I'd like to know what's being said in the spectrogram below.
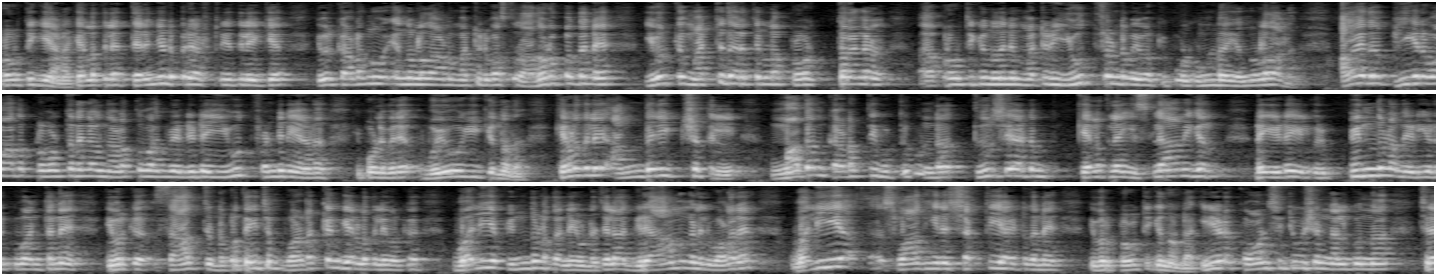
പ്രവർത്തിക്കുകയാണ്. കേരളത്തിലെ തെരഞ്ഞെടുപ്പ് രാഷ്ട്രീയത്തിലേക്ക് ഇവർ കടന്നു എന്നുള്ളതാണ് മറ്റൊരു വസ്തുത. അതോടൊപ്പം തന്നെ ഇവർക്ക് മറ്റു തരത്തിലുള്ള പ്രവർത്തനങ്ങൾ പ്രവർത്തിക്കുന്നതിന് മറ്റൊരു യൂത്ത് ഫ്രണ്ട് ഇവർക്ക് ഇപ്പോൾ ഉണ്ട് എന്നുള്ളതാണ്. അതായത് ഭീകരവാദ പ്രവർത്തനങ്ങൾ നടത്തുവാൻ വേണ്ടിയിട്ട് യൂത്ത് ഫ്രണ്ടിനെയാണ് ഇപ്പോൾ ഇവർ ഉപയോഗിക്കുന്നത്. കേരളത്തിലെ അന്തരീക്ഷത്തിൽ മതം കടത്തി വിട്ടുകൊണ്ട് തീർച്ചയായിട്ടും കേരളത്തിലെ ഇസ്ലാമികരുടെ ഇടയിൽ ഒരു പിന്തുണ നേടിയെടുക്കുവാൻ തന്നെ ഇവർക്ക് സാധിച്ചിട്ടുണ്ട് പ്രത്യേകിച്ച് വടക്കൻ കേരളത്തിൽ ഇവർക്ക് വലിയ പിന്തുണ തന്നെയുണ്ട്. ചില ഗ്രാമങ്ങളിൽ വളരെ വലിയ സ്വാധീന ശക്തിയായിട്ട് തന്നെ ഇവർ പ്രവർത്തിക്കുന്നുണ്ട്. ഈയിടെ കോൺസ്റ്റിറ്റ്യൂഷൻ നൽകുന്ന ചില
